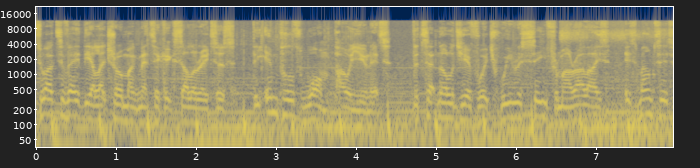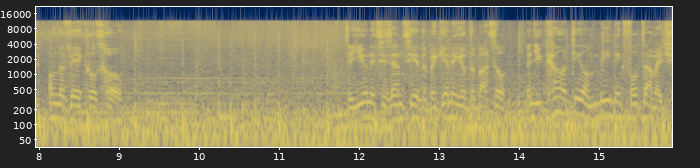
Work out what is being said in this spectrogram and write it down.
To activate the electromagnetic accelerators, the Impulse 1 power unit, the technology of which we receive from our allies, is mounted on the vehicle's hull. The unit is empty at the beginning of the battle, and you can't deal meaningful damage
